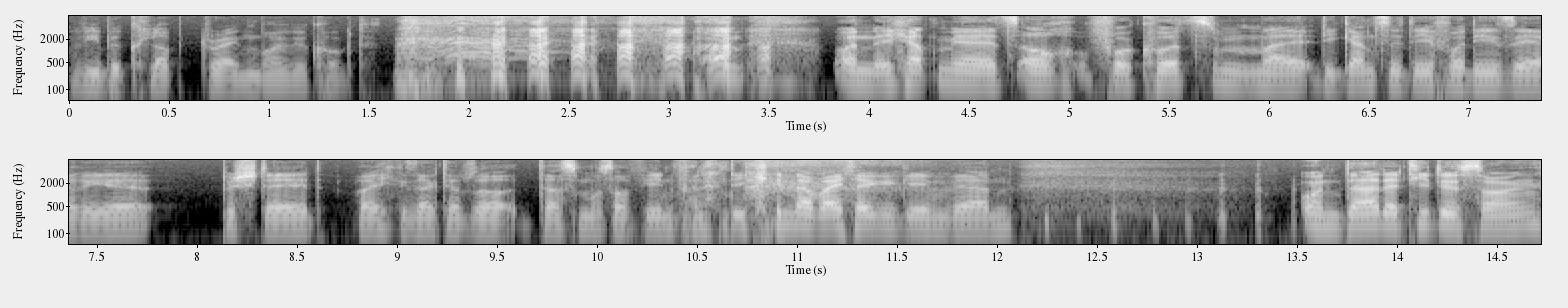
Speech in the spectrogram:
wie bekloppt Dragon Ball geguckt. und, und ich habe mir jetzt auch vor kurzem mal die ganze DVD-Serie bestellt, weil ich gesagt habe, so, das muss auf jeden Fall an die Kinder weitergegeben werden. Und da der Titelsong,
